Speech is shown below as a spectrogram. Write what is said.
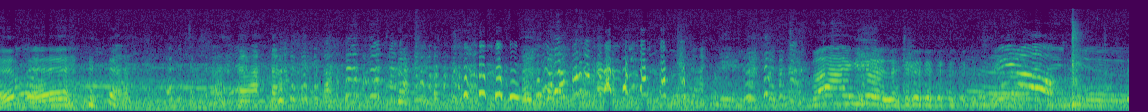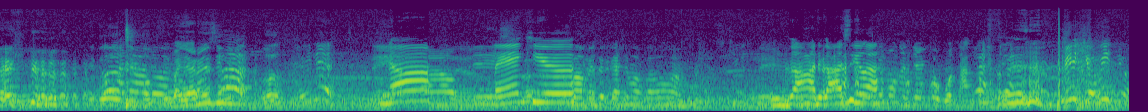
Eh. Bye gitu. Thank you. Bayarannya sih. No, thank you. Mam, itu dikasih mam kamu, mam. Enggak, enggak dikasih lah. Mau ngejengkok, gua tangkap. Video, video.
